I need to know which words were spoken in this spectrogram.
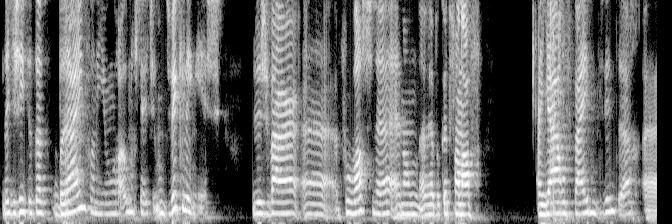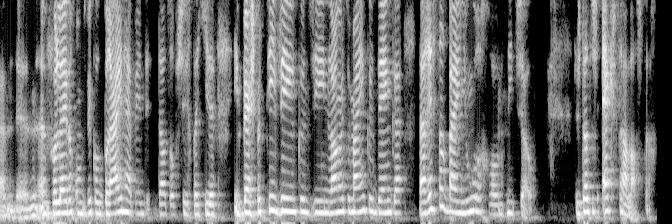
Dat je ziet dat dat brein van die jongeren ook nog steeds in ontwikkeling is. Dus waar uh, volwassenen, en dan heb ik het vanaf een jaar of 25 uh, een, een, volledig ontwikkeld brein hebben in dat opzicht. Dat je in perspectief dingen kunt zien, langer termijn kunt denken. Daar is dat bij een jongere gewoon nog niet zo. Dus dat is extra lastig.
